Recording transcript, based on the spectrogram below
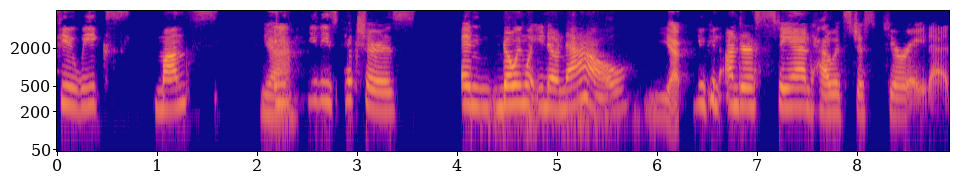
few weeks, months. Yeah. And you see these pictures and knowing what you know now, yep, you can understand how it's just curated.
